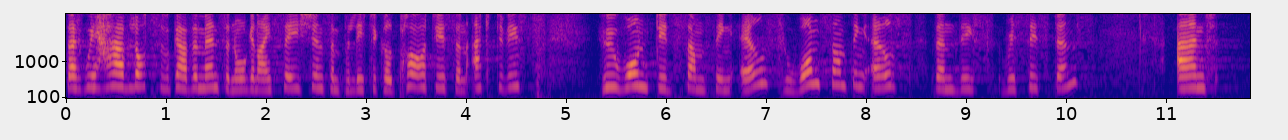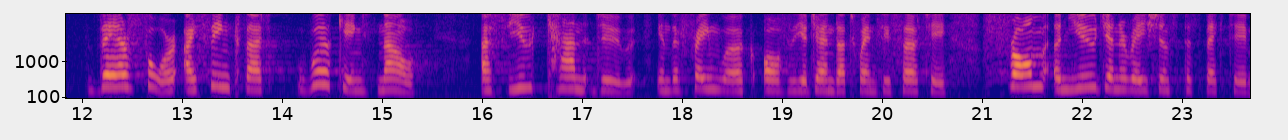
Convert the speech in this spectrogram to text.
that we have lots of governments and organizations and political parties and activists who wanted something else, who want something else than this resistance. And therefore, I think that working now as you can do in the framework of the Agenda 2030 from a new generation's perspective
